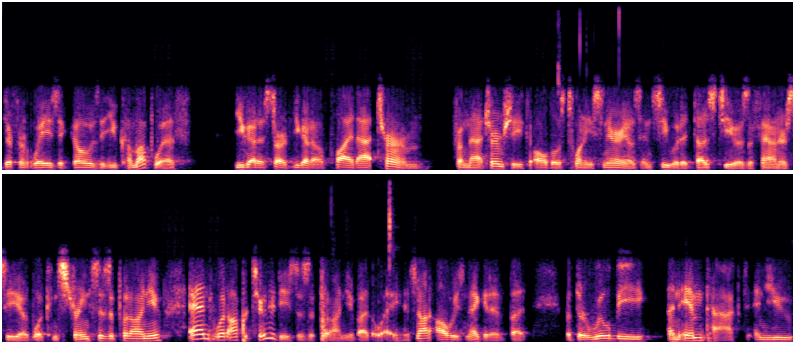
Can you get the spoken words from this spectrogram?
different ways it goes that you come up with, you got to start, you got to apply that term from that term sheet to all those 20 scenarios and see what it does to you as a founder CEO. What constraints does it put on you, and what opportunities does it put on you? By the way, it's not always negative, but but there will be an impact, and you.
